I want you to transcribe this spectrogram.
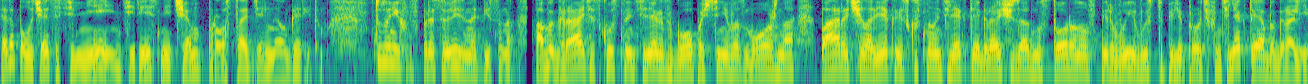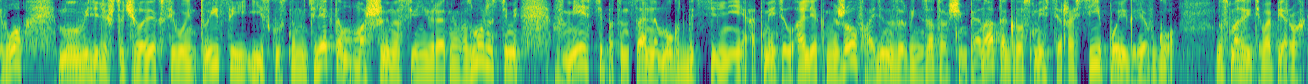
это получается сильнее и интереснее, чем просто отдельный алгоритм. Тут у них в пресс-релизе написано «Обыграть искусственный интеллект в Go почти невозможно. Пары человека и искусственного интеллекта, играющие за одну сторону, впервые выступили против интеллекта и обыграли его. Мы увидели, что человек с его интуицией и искусственным интеллектом, машина с ее невероятными возможностями вместе потенциально могут быть сильнее», отметил Олег Межов, один из организаторов чемпионата «Гроссмейстер России» по игре в Go. Ну, смотрите, во-первых,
